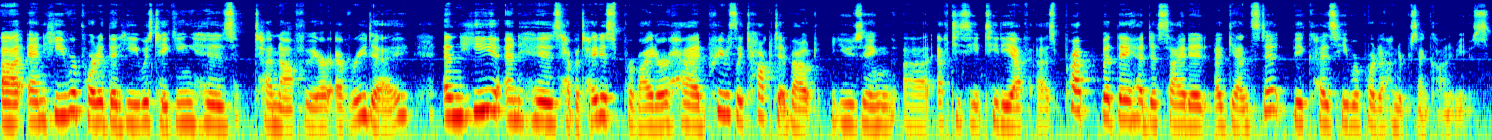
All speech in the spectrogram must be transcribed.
Uh, and he reported that he was taking his tenofovir every day. And he and his hepatitis provider had previously talked about using uh, FTC TDF as PrEP, but they had decided against it because he reported 100% condom use.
